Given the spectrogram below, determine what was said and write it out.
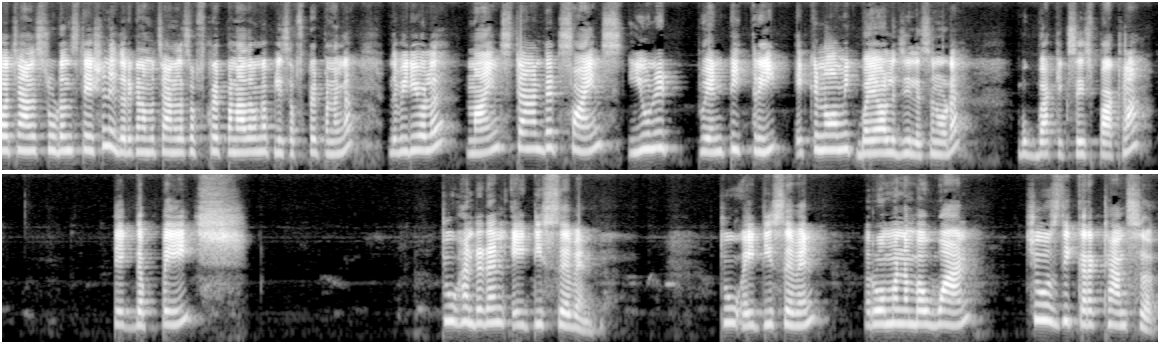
அவர் சேனல் ஸ்டூடெண்ட் ஸ்டேஷன் இது வரைக்கும் நம்ம சேனலை சப்ஸ்கிரைப் பண்ணாதவங்க ப்ளீஸ் சப்ஸ்கிரைப் பண்ணுங்கள் இந்த வீடியோவில் ninth standard science unit twenty three economic biology லெசனோட புக் பேக் எக்ஸசைஸ் பார்க்கலாம் take the page two hundred and eighty seven two eighty seven roman number one choose the correct answer.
